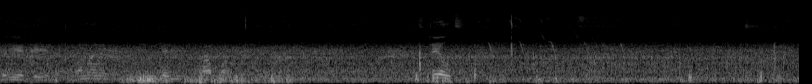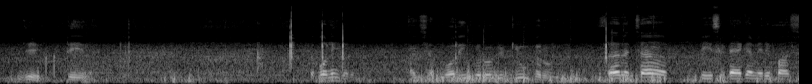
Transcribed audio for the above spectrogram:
تو یہ ٹیل ہے۔ آپ جی ٹیل ہے۔ بولنگ کرو۔ اچھا بولنگ کرو گے کیوں کرو گے؟ سر اچھا پیس اٹیک ہے میرے پاس۔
